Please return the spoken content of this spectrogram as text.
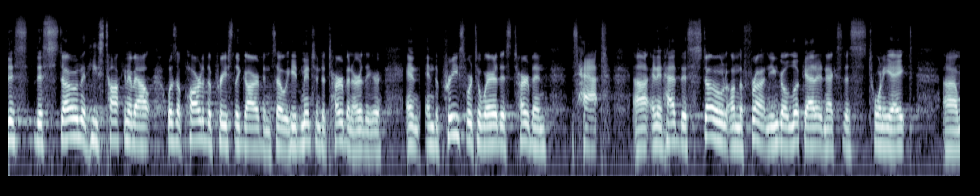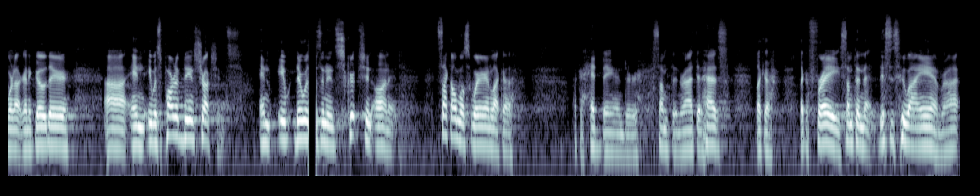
This, this stone that he's talking about was a part of the priestly garb. And so he had mentioned a turban earlier. And, and the priests were to wear this turban, this hat, uh, and it had this stone on the front. And you can go look at it in Exodus 28. Um, we're not going to go there. Uh, and it was part of the instructions. And it, there was an inscription on it. It's like almost wearing like a, like a headband or something, right? That has like a, like a phrase, something that this is who I am, right?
